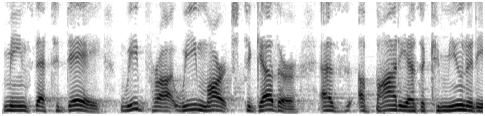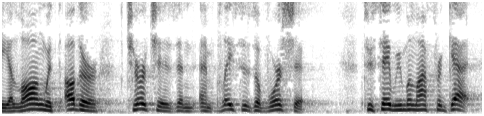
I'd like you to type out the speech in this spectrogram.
means that today we, pro- we march together as a body, as a community, along with other churches and, and places of worship, to say we will not forget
